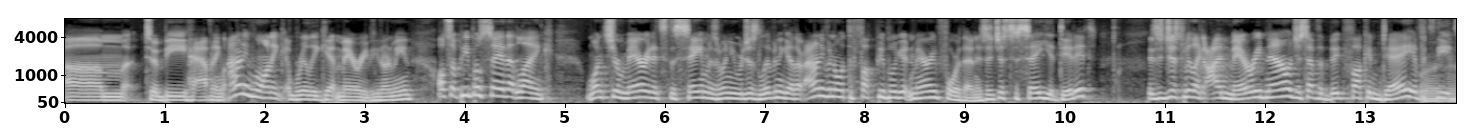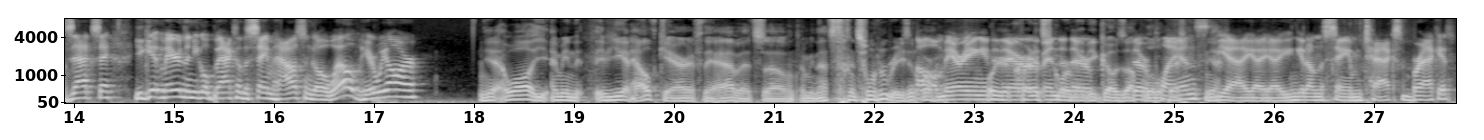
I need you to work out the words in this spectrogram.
Um, to be happening. I don't even want to really get married. You know what I mean? Also, people say that like once you're married, it's the same as when you were just living together. I don't even know what the fuck people are getting married for. Then is it just to say you did it? Is it just to be like I'm married now? Just have the big fucking day? If it's the exact same, you get married, and then you go back to the same house and go, well, here we are. Yeah, well, y- I mean, if you get health care, if they have it, so I mean, that's that's one reason. Oh, Or- marrying or into your their credit into score their, maybe goes up their a little plans. bit. Yeah. yeah, yeah, You can get on the same tax bracket.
